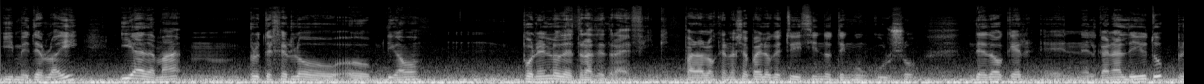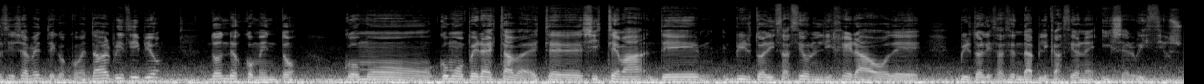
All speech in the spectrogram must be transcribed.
y meterlo ahí y además mm, protegerlo, digamos, ponerlo detrás de Traeffic. Para los que no sepáis lo que estoy diciendo, tengo un curso de Docker en el canal de YouTube, precisamente que os comentaba al principio, donde os comento cómo, cómo opera esta, este sistema de virtualización ligera o de virtualización de aplicaciones y servicios.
